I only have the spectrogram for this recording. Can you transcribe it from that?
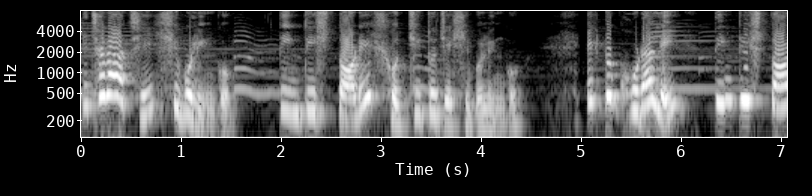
এছাড়া আছে শিবলিঙ্গ। তিনটি স্তরে সজ্জিত যে শিবলিঙ্গ। একটু ঘোরালেই তিনটি স্তর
